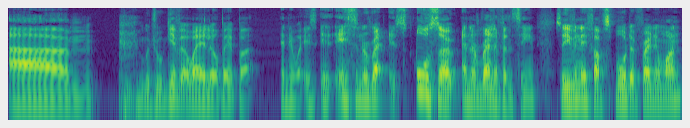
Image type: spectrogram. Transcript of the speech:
um, which will give it away a little bit. But anyway, it's, it's an irre- it's also an irrelevant scene. So even if I've spoiled it for anyone,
